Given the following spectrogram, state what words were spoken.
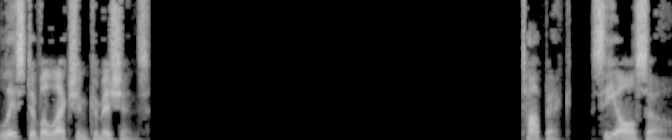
List of election commissions. See also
